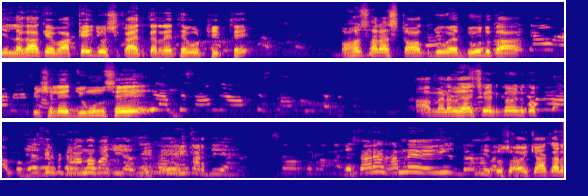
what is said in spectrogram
ये लगा कि वाकई जो शिकायत कर रहे थे, वो ठीक थे। बहुत सारा स्टॉक जो है दूध का पिछले जून से आप मैडम इनको इनको ये सिर्फ़ ड्रामाबाजी है यही कर दिया है। सारे सामने यही ड्रामा तो क्या कर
